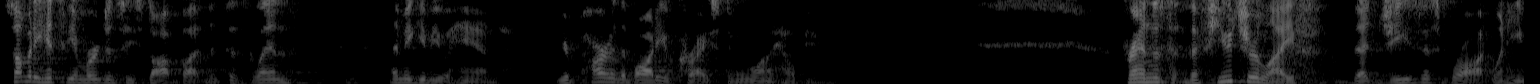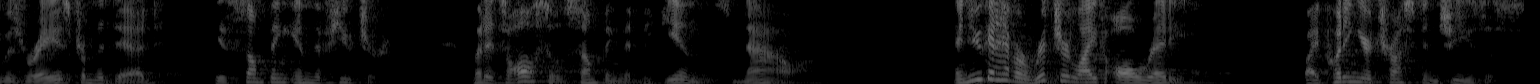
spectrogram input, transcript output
Somebody hits the emergency stop button and says, Glenn, let me give you a hand. You're part of the body of Christ and we want to help you. Friends, the future life that Jesus brought when he was raised from the dead is something in the future, but it's also something that begins now. And you can have a richer life already by putting your trust in Jesus.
